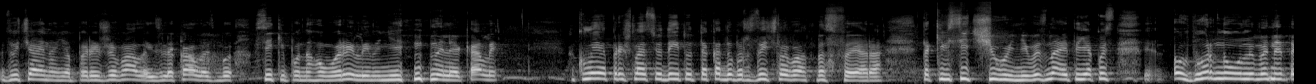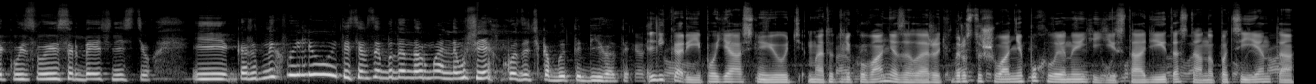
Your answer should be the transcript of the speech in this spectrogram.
звичайно, я переживала і злякалась, бо всі, всіки понаговорили, мені налякали. Коли я прийшла сюди, і тут така доброзичлива атмосфера, такі всі чуйні, ви знаєте, якось обгорнули мене такою своєю сердечністю. І кажуть, не хвилюйтеся, все буде нормально, ви ще як козочка будете бігати. Лікарі пояснюють, метод лікування залежить від розташування пухлини, її стадії та стану пацієнта.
